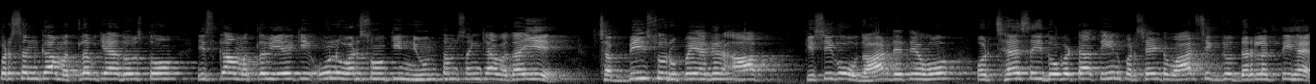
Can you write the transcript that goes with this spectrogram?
प्रश्न का मतलब क्या है दोस्तों? इसका मतलब यह है कि उन वर्षों की न्यूनतम संख्या बताइए। छब्बीस रुपए अगर आप किसी को उधार देते हो और छह से ही दो बट्टा तीन परसेंट वार्षिक जो दर लगती है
